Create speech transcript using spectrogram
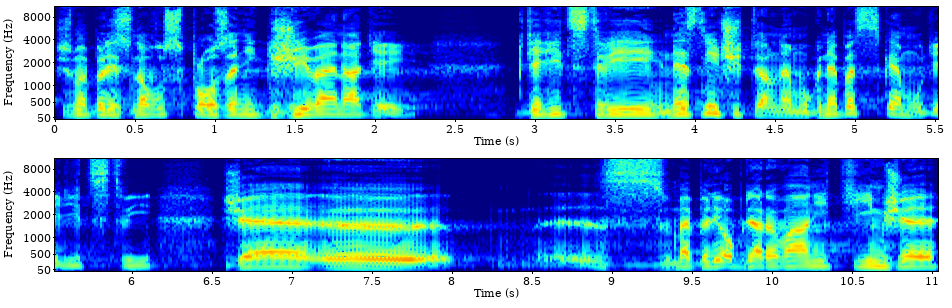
že jsme byli znovu splozeni k živé naději, k dědictví nezničitelnému, k nebeskému dědictví, že e, jsme byli obdarováni tím, že,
